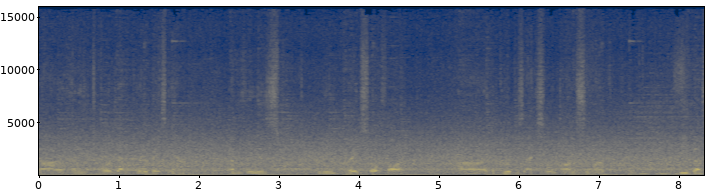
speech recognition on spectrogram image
are heading towards Annapurna Base Camp. Everything is pretty great so far. Uh, the group is excellent. Honestly, one of the best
